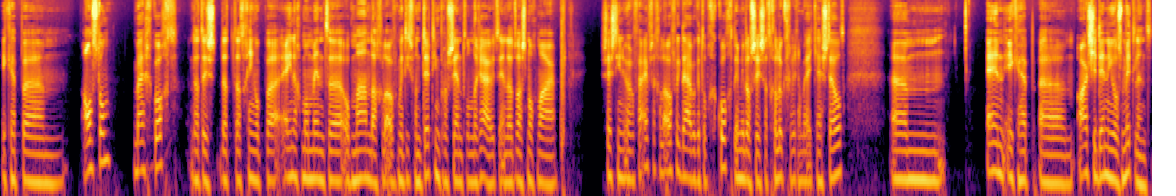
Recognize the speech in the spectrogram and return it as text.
Ik heb um, Alstom bijgekocht. Dat, is, dat, dat ging op enig moment op maandag geloof ik met iets van 13% onderuit. En dat was nog maar 16,50 euro geloof ik. Daar heb ik het op gekocht. Inmiddels is dat gelukkig weer een beetje hersteld. Um, en ik heb um, Archie Daniels Midland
